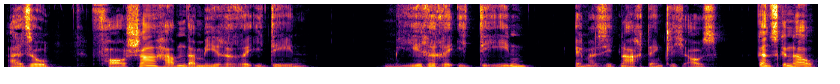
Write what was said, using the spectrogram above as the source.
Also, Forscher haben da mehrere Ideen. Mehrere Ideen? Emma sieht nachdenklich aus. Ganz genau.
